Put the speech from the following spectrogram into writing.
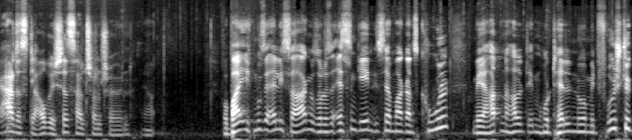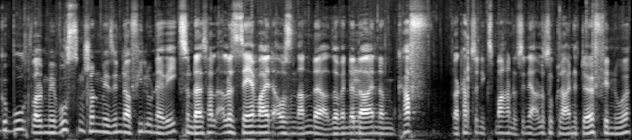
Ja, das glaube ich, das ist halt schon schön. Wobei ich muss ehrlich sagen, so das Essen gehen ist ja mal ganz cool. Wir hatten halt im Hotel nur mit Frühstück gebucht, weil wir wussten schon, wir sind da viel unterwegs und da ist halt alles sehr weit auseinander. Also wenn du da in einem Kaff, da kannst du nichts machen, das sind ja alles so kleine Dörfchen nur.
